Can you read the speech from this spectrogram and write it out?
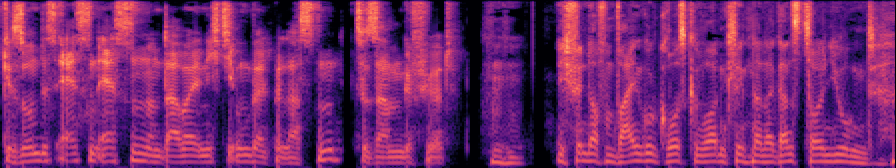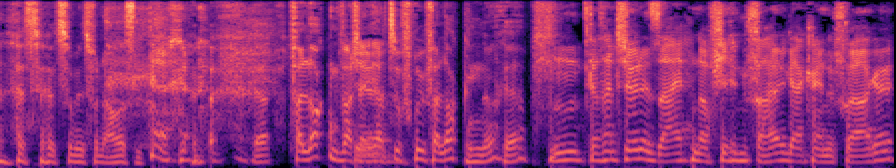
gesundes Essen essen und dabei nicht die Umwelt belasten, zusammengeführt. Ich finde, auf dem Weingut groß geworden klingt nach einer ganz tollen Jugend. Zumindest von außen. ja. Verlockend wahrscheinlich, ja. zu früh verlockend, ne? Ja. Hm, das hat schöne Seiten auf jeden Fall, gar keine Frage.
